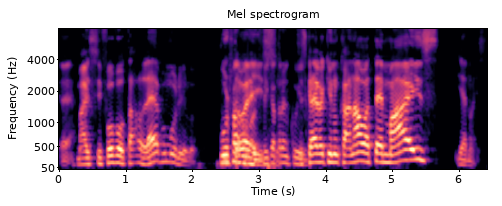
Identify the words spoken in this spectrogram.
É. Mas se for voltar, leva o Murilo. Por Então favor, é isso. fica tranquilo. Se inscreve aqui no canal. Até mais. E é nóis.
